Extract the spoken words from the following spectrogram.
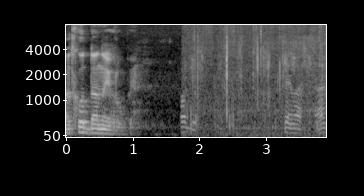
відход даної групи. Це ваше, так?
